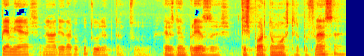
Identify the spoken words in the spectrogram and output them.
PMEs na área da aquacultura, portanto, desde empresas que exportam ostra para a França,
